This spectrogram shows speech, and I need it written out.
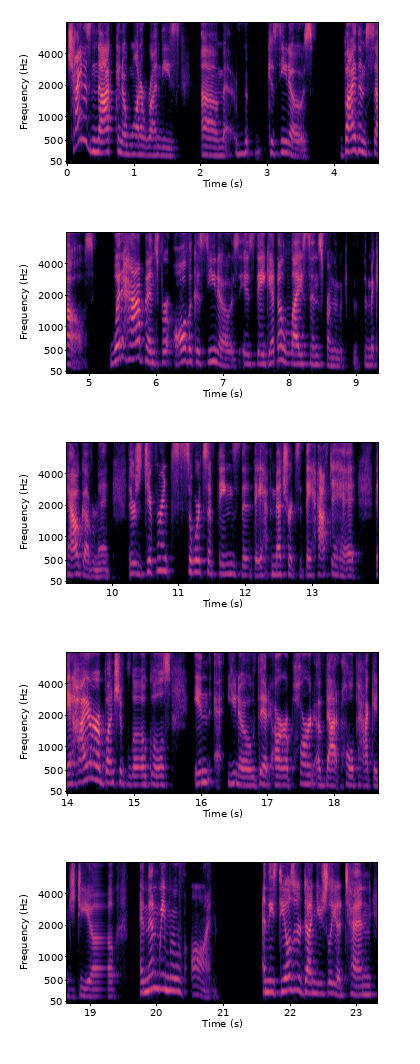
China's not going to want to run these um, casinos by themselves. What happens for all the casinos is they get a license from the, the Macau government. There's different sorts of things that they have, metrics that they have to hit. They hire a bunch of locals in, you know, that are a part of that whole package deal. And then we move on. And these deals are done usually a 10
